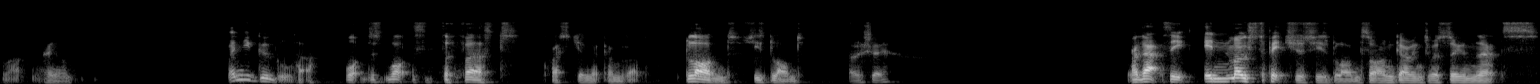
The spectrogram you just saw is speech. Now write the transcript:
well, hang on. When you Google her, what does what's the first question that comes up? Blonde. She's blonde. Oh, is she? And that's the in most pictures she's blonde, so I'm going to assume that's.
